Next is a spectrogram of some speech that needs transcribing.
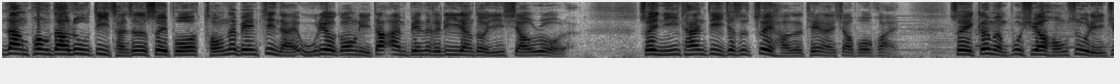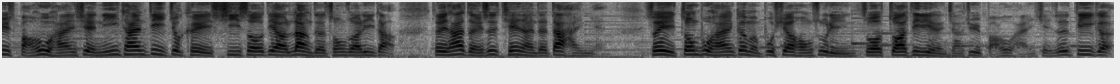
浪碰到陆地产生的碎波，从那边进来五六公里到岸边，那个力量都已经削弱了。所以泥滩地就是最好的天然消波块。所以根本不需要红树林去保护海岸线，泥滩地就可以吸收掉浪的冲刷力道，所以它等于是天然的大海绵。所以中部海岸根本不需要红树林说抓地力很强去保护海岸线，这是第一个，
